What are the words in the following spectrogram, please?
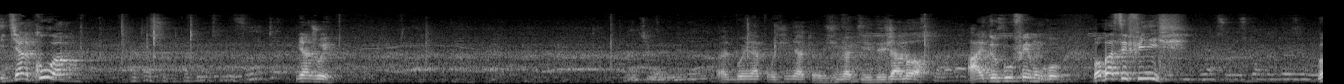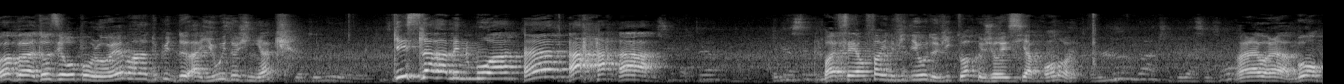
il tient le coup, hein. Bien joué. Mathieu Valbuena. Albuena pour Gignac. Gignac il est déjà mort. Arrête de bouffer mon gros. Bon bah c'est fini. Bon bah 2-0 pour l'OM. Hein, depuis de Ayou et de Gignac. Qui se la ramène moi Hein? Ah, ah, ah. Bref, c'est enfin une vidéo de victoire que j'ai réussi à prendre. Voilà, voilà. Bon,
